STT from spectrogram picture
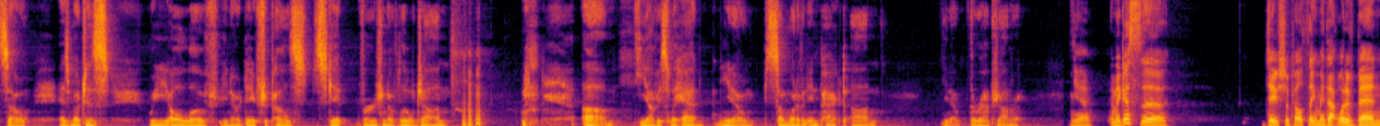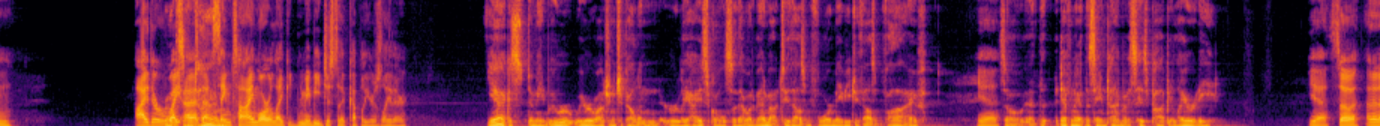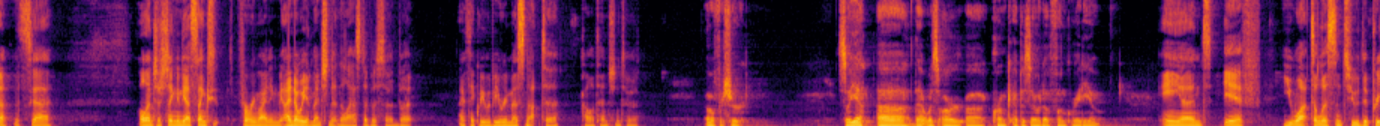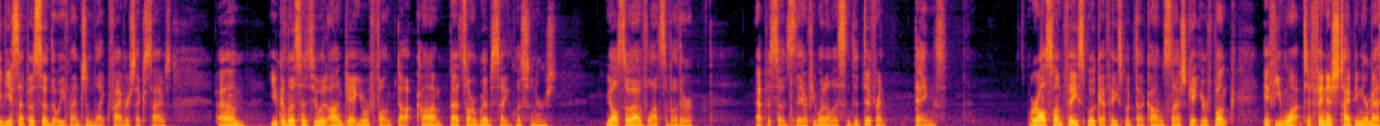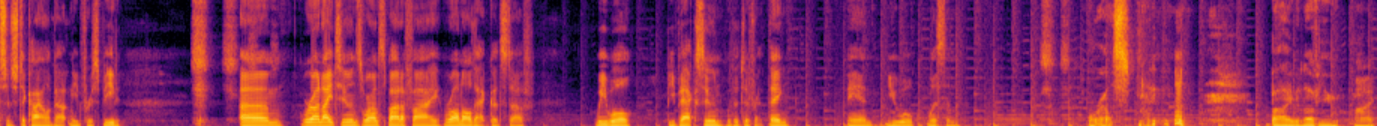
so, as much as we all love, you know, Dave Chappelle's skit version of Little John, um, he obviously had, you know, somewhat of an impact on, you know, the rap genre. Yeah, and I guess the Dave Chappelle thing. I mean, that would have been either right at that same time or like maybe just a couple years later. Yeah, because I mean, we were we were watching Chappelle in early high school, so that would have been about 2004, maybe 2005. Yeah, So at the, definitely at the same time as his popularity. yeah. So I don't know. It's uh, all interesting, and yes, thanks for reminding me. I know we had mentioned it in the last episode, but I think we would be remiss not to call attention to it. Oh, for sure. So yeah, uh, that was our uh, Crunk episode of Funk Radio. And if you want to listen to the previous episode that we've mentioned like five or six times, um, you can listen to it on getyourfunk.com. That's our website, listeners. We also have lots of other episodes there if you want to listen to different things. We're also on Facebook at facebook.com slash getyourfunk if you want to finish typing your message to Kyle about Need for Speed. Um, we're on iTunes, we're on Spotify, we're on all that good stuff. We will be back soon with a different thing, and you will listen. Or else. Bye, we love you. Bye.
